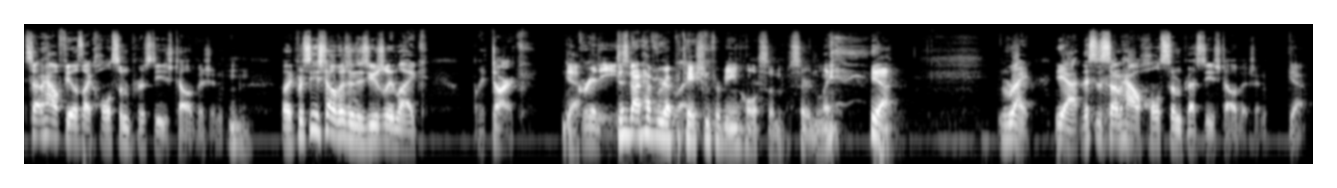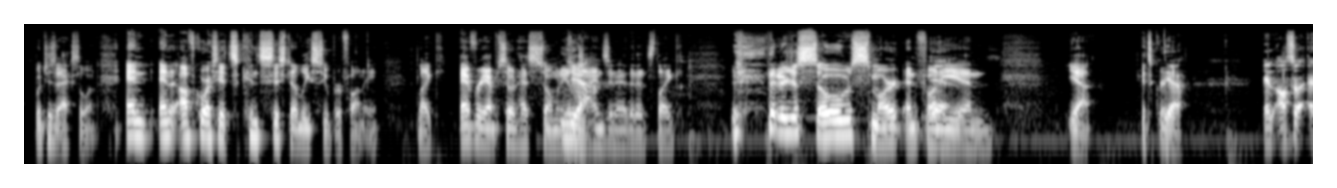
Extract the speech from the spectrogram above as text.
somehow feels like wholesome prestige television. Mhm. Like prestige television is usually like like dark, yeah gritty, does not have a and, like- reputation for being wholesome certainly yeah right? Yeah, this is somehow wholesome prestige television. yeah which is excellent and and of course it's consistently super funny like every episode has so many Yeah. lines in it that it's like that are just so smart and funny and yeah it's great. Yeah, and also uh,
